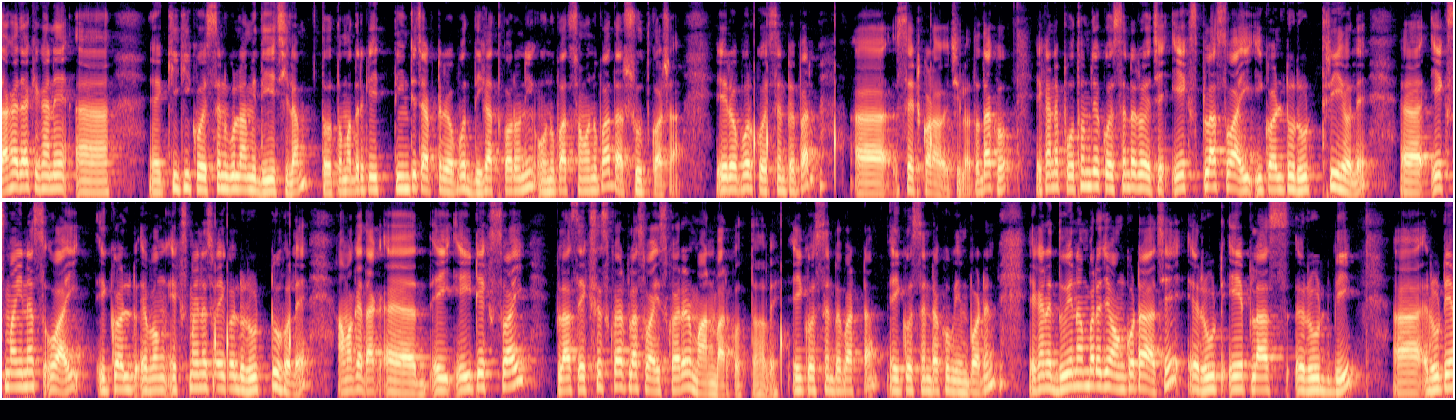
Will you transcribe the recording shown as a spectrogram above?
দেখা যাক এখানে কী কী কোয়েশ্চেনগুলো আমি দিয়েছিলাম। তো তোমাদেরকে এই তিনটে চ্যাপ্টারের ওপর দ্বিঘাতকরণী অনুপাত, সমানুপাত আর সুদ কষা, এর ওপর কোয়েশ্চেন পেপার সেট করা হয়েছিল। তো দেখো, এখানে প্রথম যে কোয়েশ্চেনটা রয়েছে x plus y equal to root three হলে x minus y equal to এবং x minus y equal to root two হলে, আমাকে দেখ এই eight x y plus x square plus y স্কোয়ারের মান বার করতে হবে। এই কোশ্চেন পেপারটা এই কোয়েশ্চেনটা খুব ইম্পর্টেন্ট এখানে দুই নম্বরে যে অঙ্কটা আছে root a plus root b root a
